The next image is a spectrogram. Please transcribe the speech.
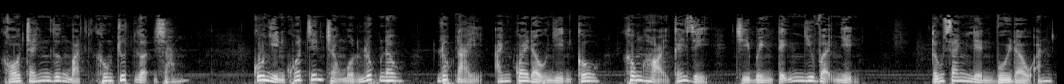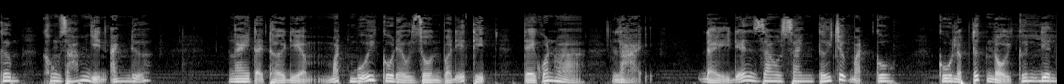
Khó tránh gương mặt không chút gợn sóng. Cô nhìn khuất diễn trọng một lúc lâu, Lúc này anh quay đầu nhìn cô, Không hỏi cái gì, Chỉ bình tĩnh như vậy nhìn. Tống xanh liền vùi đầu ăn cơm, Không dám nhìn anh nữa. Ngay tại thời điểm mắt mũi cô đều dồn vào đĩa thịt, Tề Quan Hòa lại đẩy đĩa rau xanh tới trước mặt cô. Cô lập tức nổi cơn điên,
